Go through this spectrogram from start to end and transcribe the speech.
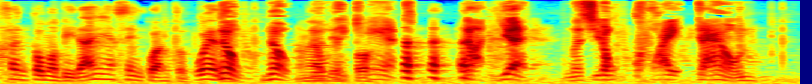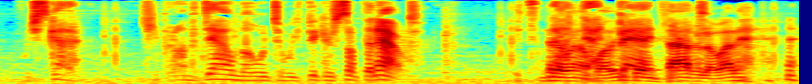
lanzan como pirañas en cuanto pueden. No, no, da no, they can't. Not yet, unless you don't quiet down. We just gotta keep it on the down low until we figure something out. It's Pero not bueno, that puedo intentarlo, ¿vale?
